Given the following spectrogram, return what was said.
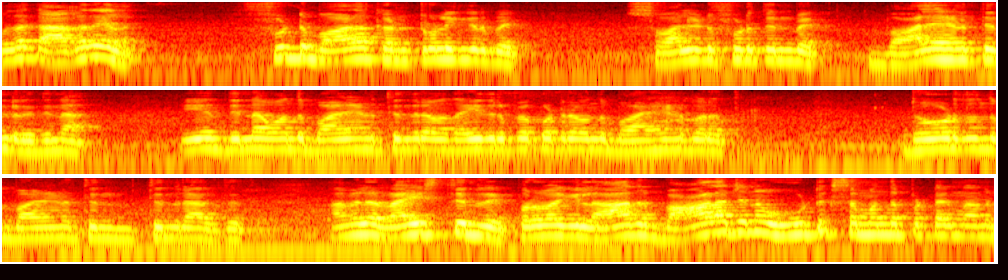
ಓದೋಕ್ಕೆ ಆಗೋದೇ ಇಲ್ಲ. ಫುಡ್ ಭಾಳ ಕಂಟ್ರೋಲಿಂಗ್ ಇರಬೇಕು. ಸಾಲಿಡ್ ಫುಡ್ ತಿನ್ಬೇಕು. ಬಾಳೆಹಣ್ಣು ತಿನ್ನಿರಿ ದಿನ. ಏನು ದಿನ ಒಂದು ಬಾಳೆಹಣ್ಣು ತಿಂದರೆ ಒಂದು ಐದು ರೂಪಾಯಿ ಕೊಟ್ಟರೆ ಒಂದು ಬಾಳೆಹಣ್ಣು ಬರುತ್ತೆ. ದೊಡ್ಡದೊಂದು ಬಾಳೆಹಣ್ಣು ತಿನ್, ತಿಂದರೆ ಆಗ್ತೈತೆ. ಆಮೇಲೆ ರೈಸ್ ತಿನ್ನಿರಿ ಪರವಾಗಿಲ್ಲ. ಆದ್ರೆ ಭಾಳ ಜನ ಊಟಕ್ಕೆ ಸಂಬಂಧಪಟ್ಟಾಗ ನಾನು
